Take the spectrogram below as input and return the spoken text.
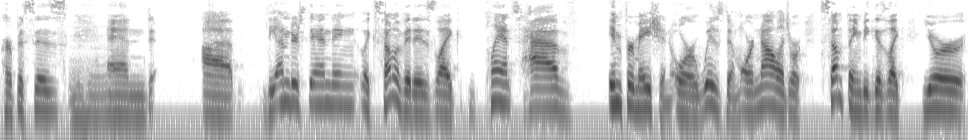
purposes mm-hmm. and uh, the understanding like some of it is like plants have information or wisdom or knowledge or something because like you're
